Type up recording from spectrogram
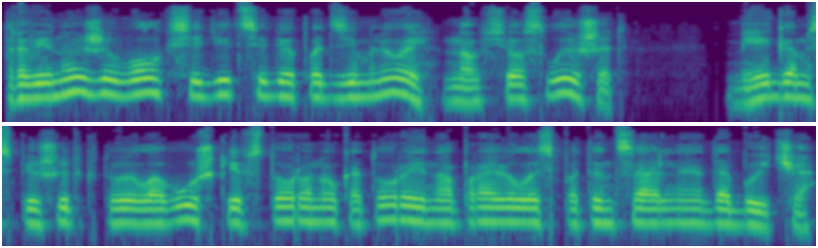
Травяной же волк сидит себе под землей, но все слышит. Мигом спешит к той ловушке, в сторону которой направилась потенциальная добыча.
